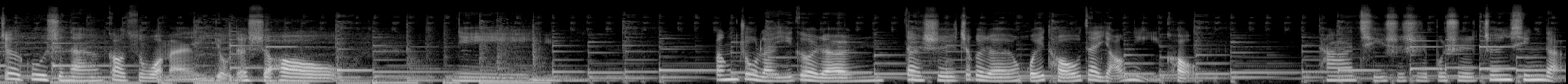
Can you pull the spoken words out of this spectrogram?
这个故事呢，告诉我们，有的时候你帮助了一个人，但是这个人回头再咬你一口。他其实是不是真心的？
